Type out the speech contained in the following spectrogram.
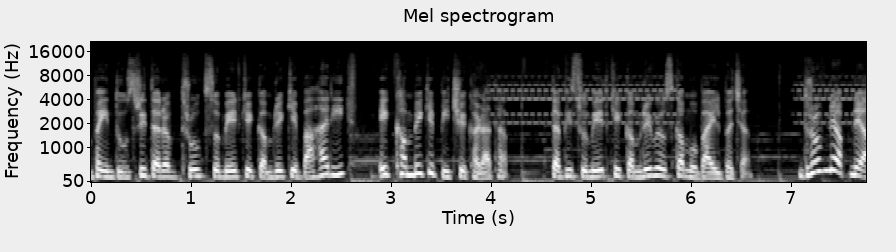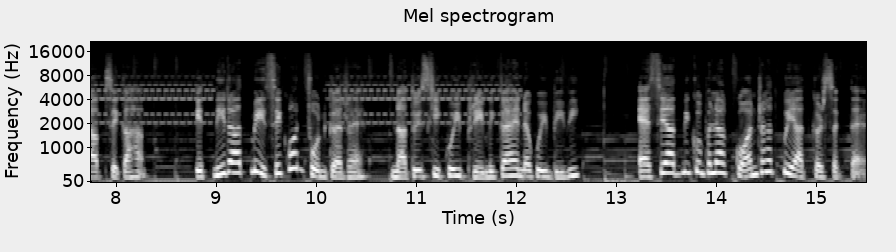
वहीं दूसरी तरफ़ ध्रुव सुमेर के कमरे के बाहर ही एक खम्बे के पीछे खड़ा था। तभी सुमेर के कमरे में उसका मोबाइल बचा। ध्रुव ने अपने आप से कहा, इतनी रात में इसे कौन फ़ोन कर रहा है? ना तो इसकी कोई प्रेमिका है, ना कोई बीवी। ऐसे आदमी को भला कौन रात को याद कर सकता है?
